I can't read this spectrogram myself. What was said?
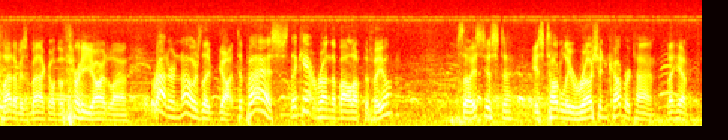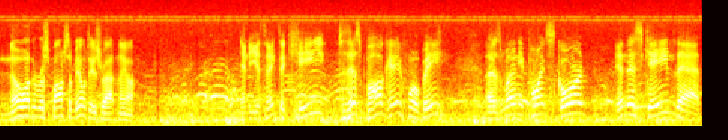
flat of his back on the three-yard line. Rider knows they've got to pass. They can't run the ball up the field. So it's just, uh, it's totally rush and cover time. They have no other responsibilities right now. And do you think the key to this ball game will be as many points scored in this game that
